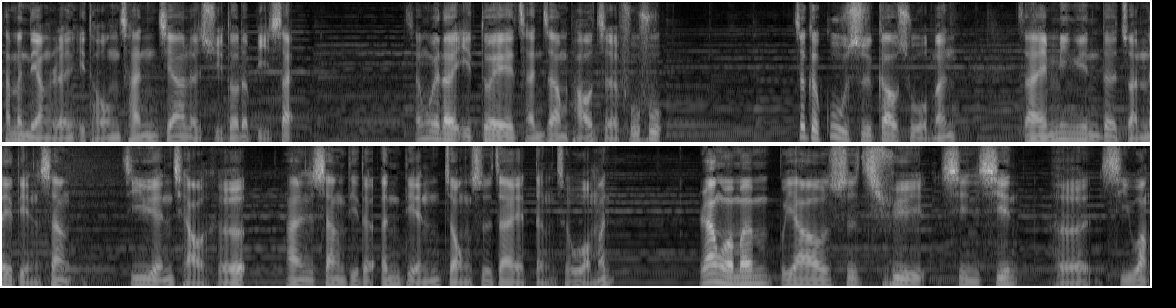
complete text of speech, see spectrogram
他们两人一同参加了许多的比赛，成为了一对残障跑者夫妇。这个故事告诉我们，在命运的转捩点上，机缘巧合和上帝的恩典总是在等着我们，让我们不要失去信心和希望。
